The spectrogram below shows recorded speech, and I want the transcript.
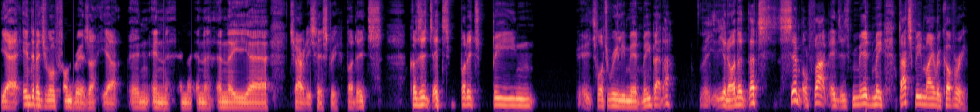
Yeah, individual fundraiser. Yeah, in in in the in the, in the uh, charity's history, but it's because it's it's but it's been it's what's really made me better. You know that that's simple fact. It has made me. That's been my recovery,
